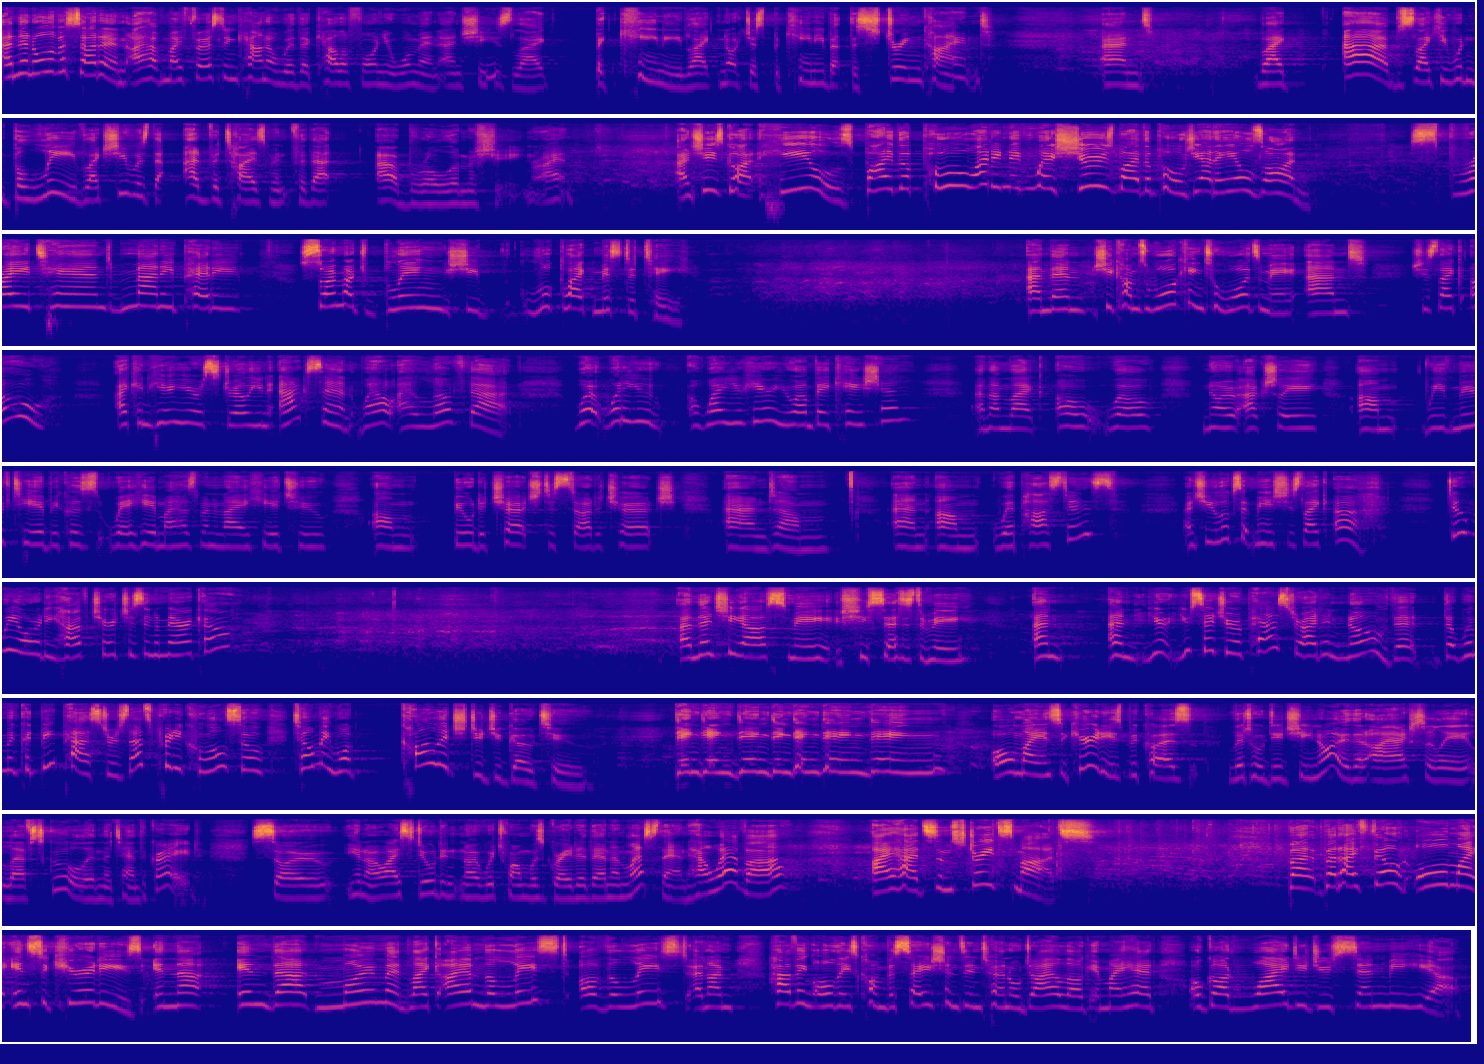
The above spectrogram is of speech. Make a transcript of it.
And then all of a sudden, I have my first encounter with a California woman, and she's like bikini, like not just bikini, but the string kind. And like abs, like you wouldn't believe, like she was the advertisement for that ab roller machine, right? And she's got heels by the pool. I didn't even wear shoes by the pool. She had heels on spray tanned, mani petty, so much bling, she looked like Mr. T. and then she comes walking towards me and she's like, Oh, I can hear your Australian accent. Wow, I love that. What, what are you, why are you here? You on vacation? And I'm like, oh, well, no, actually, um, we've moved here because we're here, my husband and I are here to um, build a church, to start a church. And um, and um, we're pastors. And she looks at me and she's like, oh, don't we already have churches in America? and then she asks me, she says to me, and and you, you said you're a pastor. I didn't know that, that women could be pastors. That's pretty cool. So tell me, what college did you go to? Ding, ding, ding, ding, ding, ding, ding all my insecurities because little did she know that I actually left school in the 10th grade. So, you know, I still didn't know which one was greater than and less than. However, I had some street smarts. But, but I felt all my insecurities in that, in that moment. Like I am the least of the least. And I'm having all these conversations, internal dialogue in my head. Oh God, why did you send me here?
